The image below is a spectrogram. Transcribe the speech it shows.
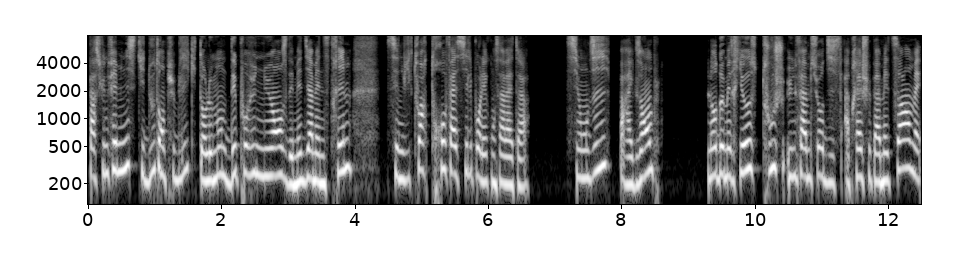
Parce qu'une féministe qui doute en public, dans le monde dépourvu de nuances des médias mainstream, c'est une victoire trop facile pour les conservateurs. Si on dit, par exemple, l'endométriose touche une femme sur dix, après je suis pas médecin, mais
